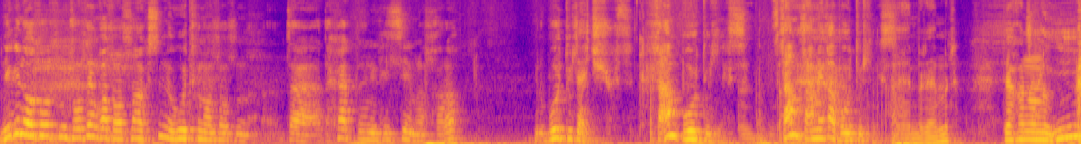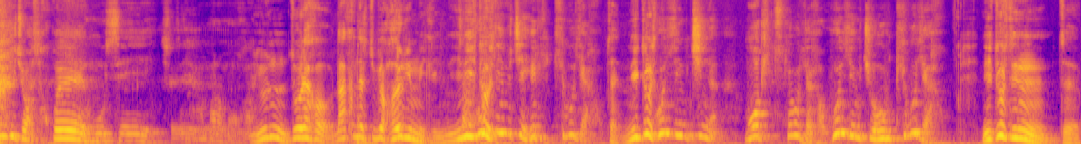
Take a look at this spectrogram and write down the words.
Нэг нь бол зулын гол болно гэсэн нөгөөх нь бол за дахиад нэг хэлсэн юм болохоор ер бөөдүүл ач шүү гэсэн. Лам бөөдүүлнэ гэсэн. Лам ламыгаа бөөдүүлнэ гэсэн. амир амир. Тэгэхэр нэг Ийм гэж болохгүй хүмүүсээ. Амар муугаа. ер нь зүгээр яг наадхан дээр чи би хоёр юм хэлээ. Хүн Нэгдүгээр лим чи хэрэлтлгүй л яах вэ? за нэгдүгээр Хүн лим чинь муудалцдаггүй л яах вэ? Хүн лим чи өвдлгүй л яах вэ? Нэгдүгээр энэ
